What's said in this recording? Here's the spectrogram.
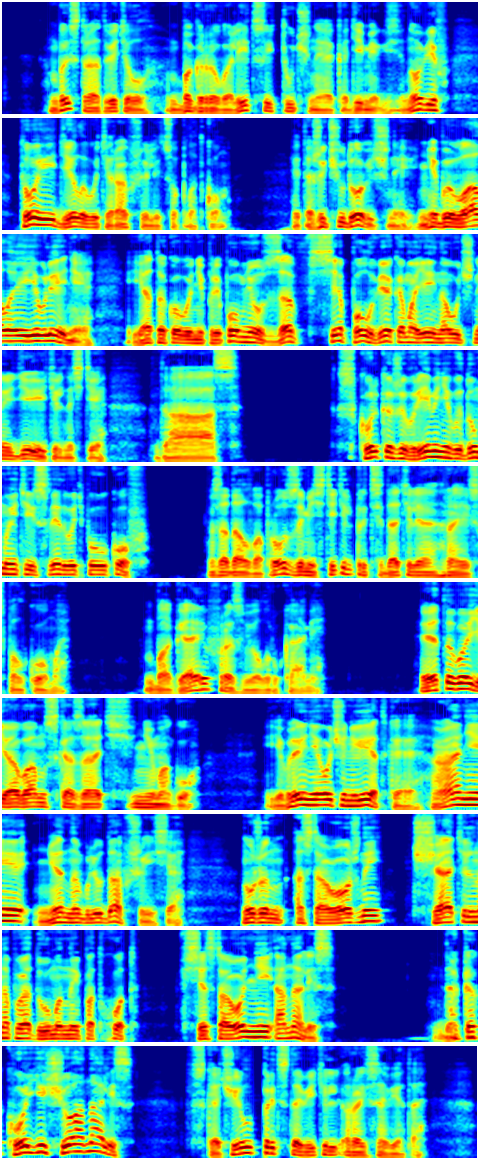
Быстро ответил багроволицый тучный академик Зиновьев, то и дело вытиравший лицо платком. «Это же чудовищное, небывалое явление. Я такого не припомню за все полвека моей научной деятельности. Да-с». «Сколько же времени вы думаете исследовать пауков?» Задал вопрос заместитель председателя райисполкома. Багаев развел руками. Этого я вам сказать не могу. Явление очень редкое, ранее не наблюдавшееся. Нужен осторожный, тщательно продуманный подход, всесторонний анализ. «Да какой еще анализ?» — вскочил представитель райсовета.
